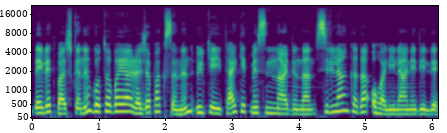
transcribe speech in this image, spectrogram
Devlet Başkanı Gotabaya Rajapaksa'nın ülkeyi terk etmesinin ardından Sri Lanka'da OHAL ilan edildi.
